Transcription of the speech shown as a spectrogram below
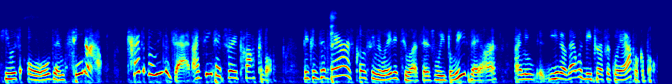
He was old and senile. Kind of believe that. I think that's very possible. Because if they are as closely related to us as we believe they are, I mean, you know, that would be perfectly applicable.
